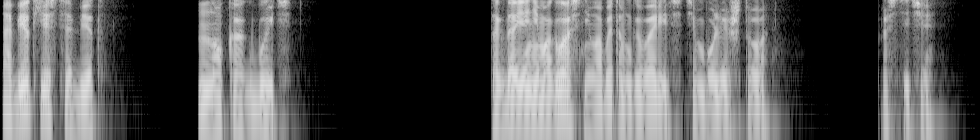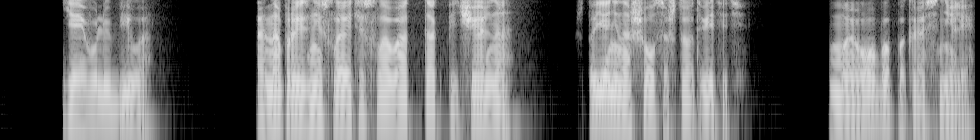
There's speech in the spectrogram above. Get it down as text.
Обед есть обед. Но как быть? Тогда я не могла с ним об этом говорить, тем более что... Простите, я его любила. Она произнесла эти слова так печально, что я не нашелся, что ответить. Мы оба покраснели.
